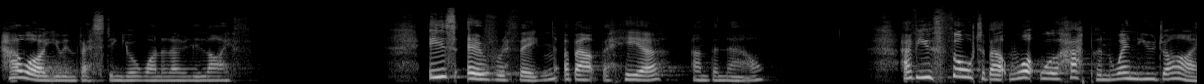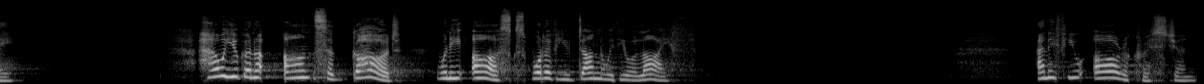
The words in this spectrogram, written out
how are you investing your one and only life? Is everything about the here and the now? Have you thought about what will happen when you die? How are you going to answer God when he asks, What have you done with your life? And if you are a Christian,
